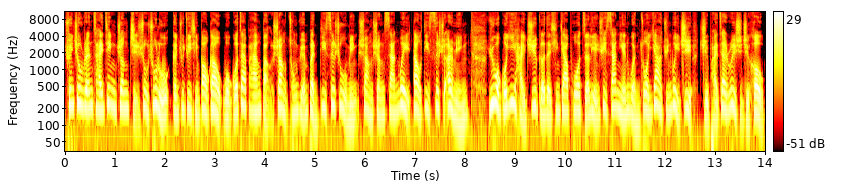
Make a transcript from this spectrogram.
全球人才竞争指数出炉，根据最新报告，我国在排行榜上从原本第四十五名上升三位到第四十二名，与我国一海之隔的新加坡则连续三年稳坐亚军位置，只排在瑞士之后。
